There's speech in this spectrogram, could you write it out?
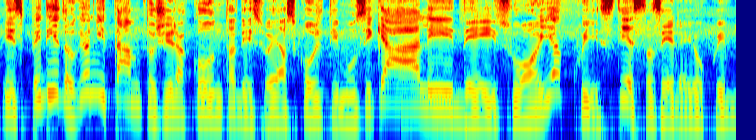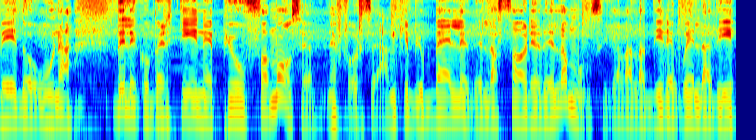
espedito che ogni tanto ci racconta dei suoi ascolti musicali, dei suoi acquisti e stasera io qui vedo una delle copertine più famose e forse anche più belle della storia della musica, vale a dire quella di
